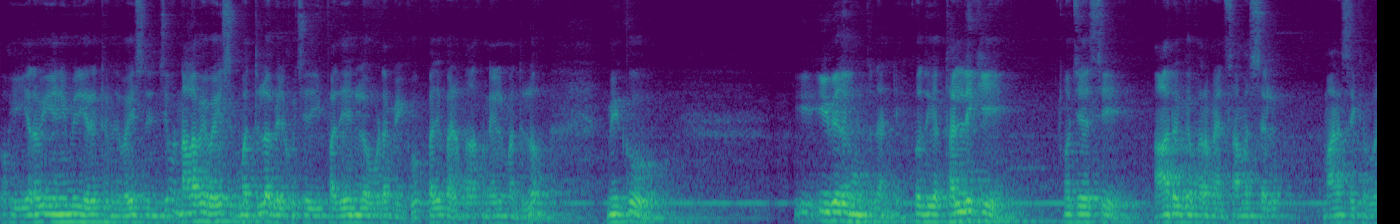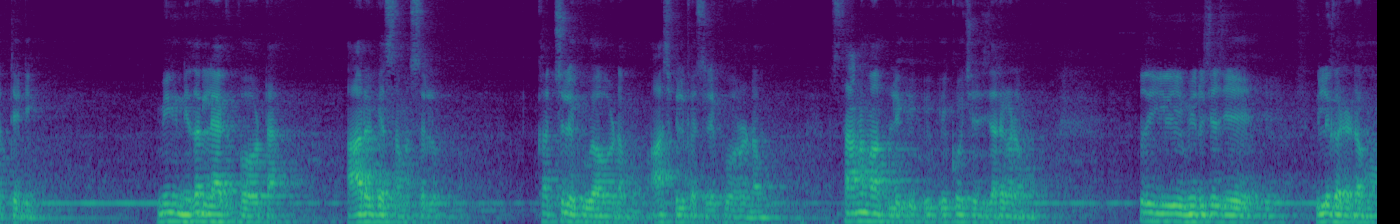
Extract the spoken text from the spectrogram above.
ఒక ఇరవై ఎనిమిది ఇరవై తొమ్మిది వయసు నుంచి నలభై వయసు మధ్యలో వీళ్ళకి వచ్చేది ఈ పదిహేనులో కూడా మీకు పది పది పదకొండేళ్ళ మధ్యలో మీకు ఈ- ఈ విధంగా ఉంటుందండి. కొద్దిగా తల్లికి వచ్చేసి ఆరోగ్యపరమైన సమస్యలు మానసిక ఒత్తిడి మీకు నిద్ర లేకపోవట ఆరోగ్య సమస్యలు ఖర్చులు ఎక్కువ అవ్వడము హాస్పిటల్ ఖర్చులు ఎక్కువ ఉండడం స్థాన మార్పులు ఎక్కువ చేసి జరగడము ఈ మీరు చేసే ఇల్లు కట్టడము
